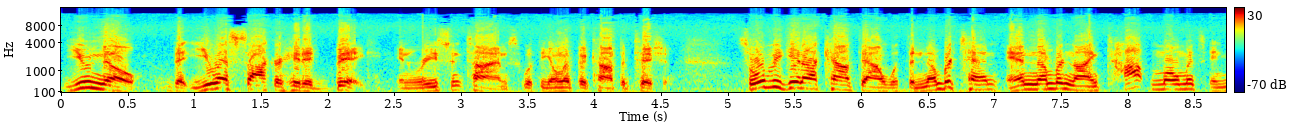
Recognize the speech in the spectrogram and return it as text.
you know that U.S. soccer hit it big in recent times with the Olympic competition. So we'll begin our countdown with the number 10 and number 9 top moments in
